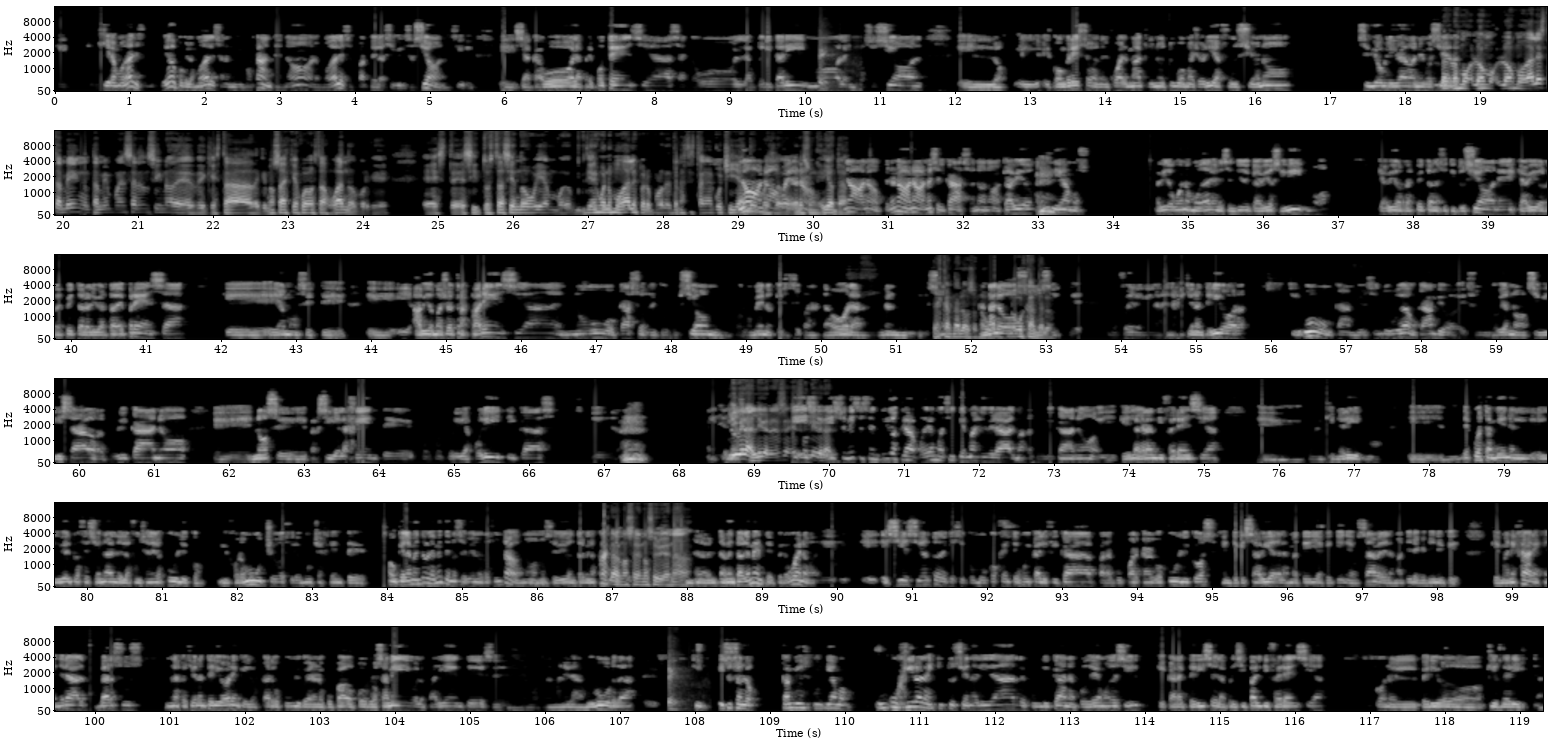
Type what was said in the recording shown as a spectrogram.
que, que modales cuidado porque los modales son muy importantes, ¿no? Los modales es parte de la civilización, es decir, eh, se acabó la prepotencia, se acabó el autoritarismo, la imposición, el, el, Congreso en el cual Macri no tuvo mayoría funcionó, se vio obligado a negociar. Los, los, los, modales también, también pueden ser un signo de, de, que está, de que no sabes qué juego estás jugando, porque este, si tú estás haciendo bien, tienes buenos modales, pero por detrás te están acuchillando, pues eres un idiota. No, no, pero no, no, no es el caso, no, no, acá ha habido, digamos, ha habido buenos modales en el sentido de que ha habido civismo, que ha habido respeto a las instituciones, que ha habido respeto a la libertad de prensa, que, digamos, este, eh, ha habido mayor transparencia, no hubo casos de corrupción, por lo menos que se sepan hasta ahora, escandaloso, escandaloso, este, como fue en la, gestión anterior. hubo un cambio, sin duda, un cambio, es un gobierno civilizado, republicano, eh, no se persigue a la gente por, por, ideas políticas. Eh, liberal, liberal, es, un liberal. en ese sentido, claro, podríamos decir que es más liberal, más republicano, y que es la gran diferencia eh, con el kirchnerismo. Y después también el, nivel profesional de los funcionarios públicos mejoró mucho, es decir, mucha gente, aunque lamentablemente no se vio en los resultados, no, no se vio en términos prácticos. Claro, no se, no se vio nada. Lamentablemente, pero bueno, eh, eh, sí es cierto de que se convocó gente muy calificada para ocupar cargos públicos, gente que sabía de las materias que tiene o sabe de las materias que tiene que, manejar en general, versus una gestión anterior en que los cargos públicos eran ocupados por los amigos, los parientes, eh, de una manera muy burda. Sí, esos son los cambios, digamos, un, un giro a la institucionalidad republicana, podríamos decir, que caracteriza la principal diferencia con el periodo kirchnerista.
